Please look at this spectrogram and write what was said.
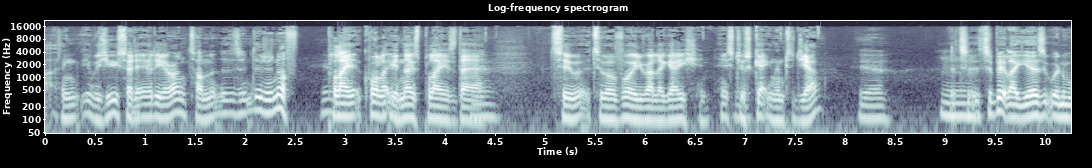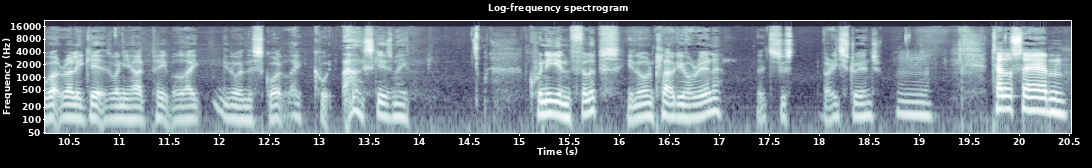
I think it was you said it earlier on, Tom. That there's there's enough Yeah. play quality in those players there Yeah. To to avoid relegation. It's Yeah. just getting them to gel. yeah. It's Mm. it's a bit like years when we got relegated when you had people like you know in the squad like excuse me, Quinny and Phillips, you know, and Claudio Reyna. It's just very strange. Mm. Tell us, um,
